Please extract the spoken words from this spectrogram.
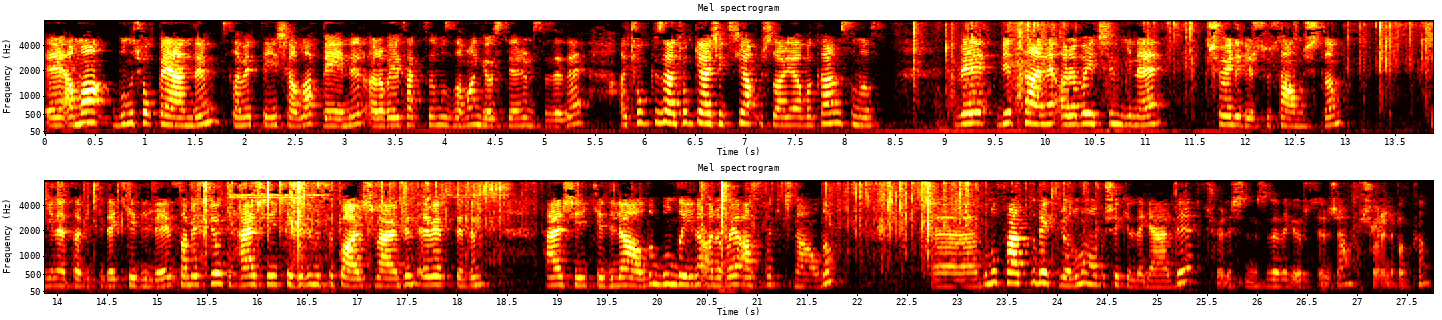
Ee, ama bunu çok beğendim. Samet de inşallah beğenir. Arabaya taktığımız zaman gösteririm size de. Ay çok güzel, çok gerçekçi yapmışlar ya. Bakar mısınız? Ve bir tane araba için yine şöyle bir süs almıştım. Yine tabii ki de kedili. Samet diyor ki her şeyi kedili mi sipariş verdin? Evet dedim. Her şeyi kedili aldım. Bunu da yine arabaya asmak için aldım. Ee, bunu farklı bekliyordum ama bu şekilde geldi. Şöyle şimdi size de göstereceğim. Şöyle bakın.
